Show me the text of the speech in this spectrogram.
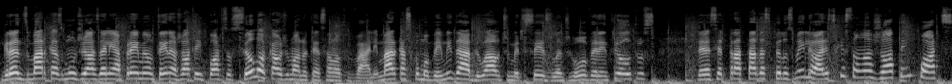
Grandes marcas mundiais da linha Premium tem na J Imports o seu local de manutenção no Alto Vale. Marcas como BMW, Audi, Mercedes, Land Rover, entre outros, devem ser tratadas pelos melhores que estão na J Imports.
